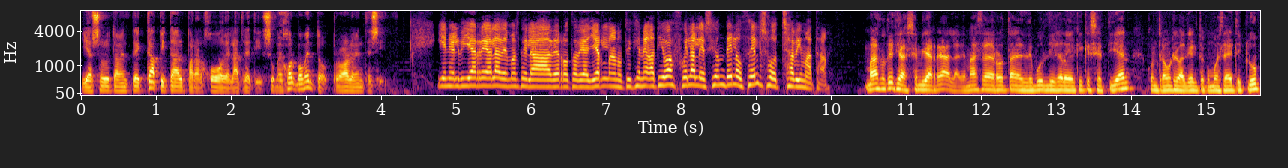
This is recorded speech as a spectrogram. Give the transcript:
y absolutamente capital para el juego del Atleti. ¿Su mejor momento? Probablemente sí. Y en el Villarreal, además de la derrota de ayer, la noticia negativa fue la lesión del Ocelso Xavi Mata. Malas noticias en Villarreal, además de la derrota en el debut liguero de Quique Setién contra un rival directo como es el Athletic Club,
